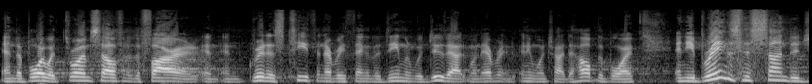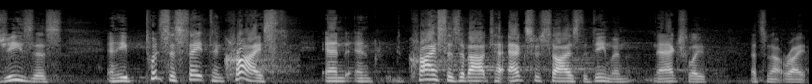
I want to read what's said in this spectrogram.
And the boy would throw himself into the fire and, and, and grit his teeth and everything. And the demon would do that whenever anyone tried to help the boy. And he brings his son to Jesus and he puts his faith in Christ. And, and Christ is about to exorcise the demon. And actually, that's not right.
